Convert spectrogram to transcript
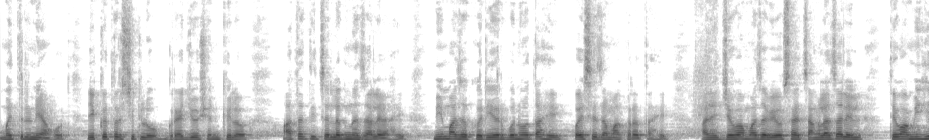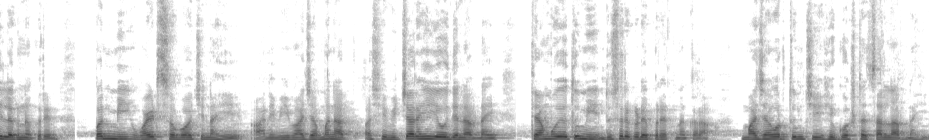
मैत्रिणी आहोत. एकत्र शिकलो ग्रॅज्युएशन केलं. आता तिचं लग्न झालं आहे. मी माझं करिअर बनवत आहे पैसे जमा करत आहे. आणि जेव्हा माझा व्यवसाय चांगला चालेल तेव्हा मीही लग्न करेन. पण मी वाईट स्वभावाची नाही आहे आणि मी माझ्या मनात असे विचारही येऊ देणार नाही. त्यामुळे तुम्ही दुसरीकडे प्रयत्न करा. माझ्यावर तुमची ही गोष्ट चालणार नाही.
